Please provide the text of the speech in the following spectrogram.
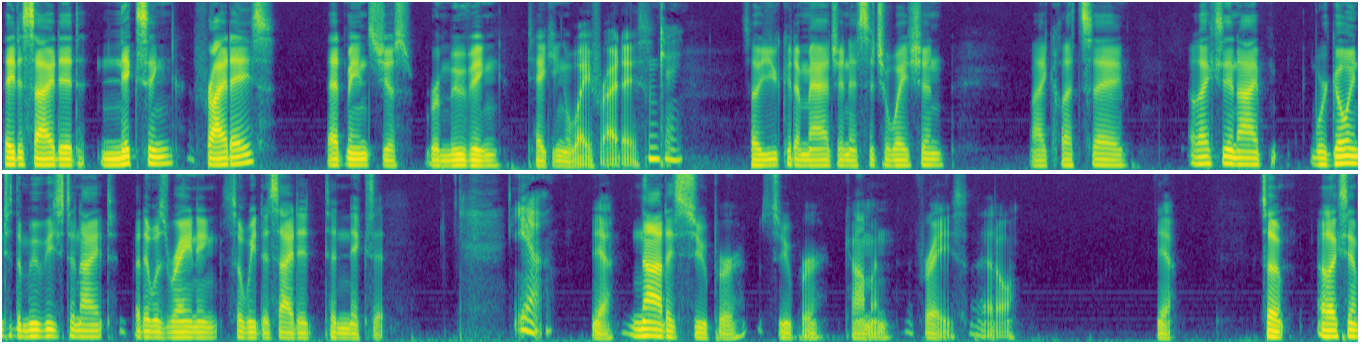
they decided nixing Fridays. That means just removing, taking away Fridays. Okay. So you could imagine a situation like, let's say, Alexia and I were going to the movies tonight, but it was raining, so we decided to nix it. Yeah. Yeah, not a super, super common phrase at all. Yeah. So, Alexia,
